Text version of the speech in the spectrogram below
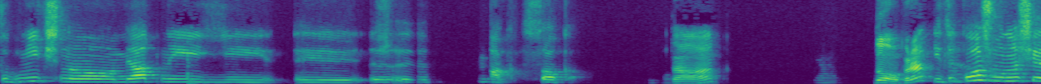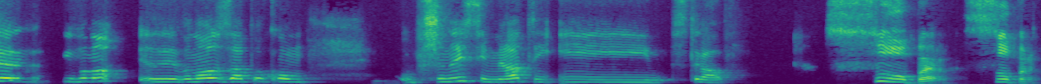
клубнічно-м'ятний е, ж- е, смак, сока. Так. Добре. І також воно ще і воно, е, воно з запахом пшениці, м'яти і страв. Супер, супер.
